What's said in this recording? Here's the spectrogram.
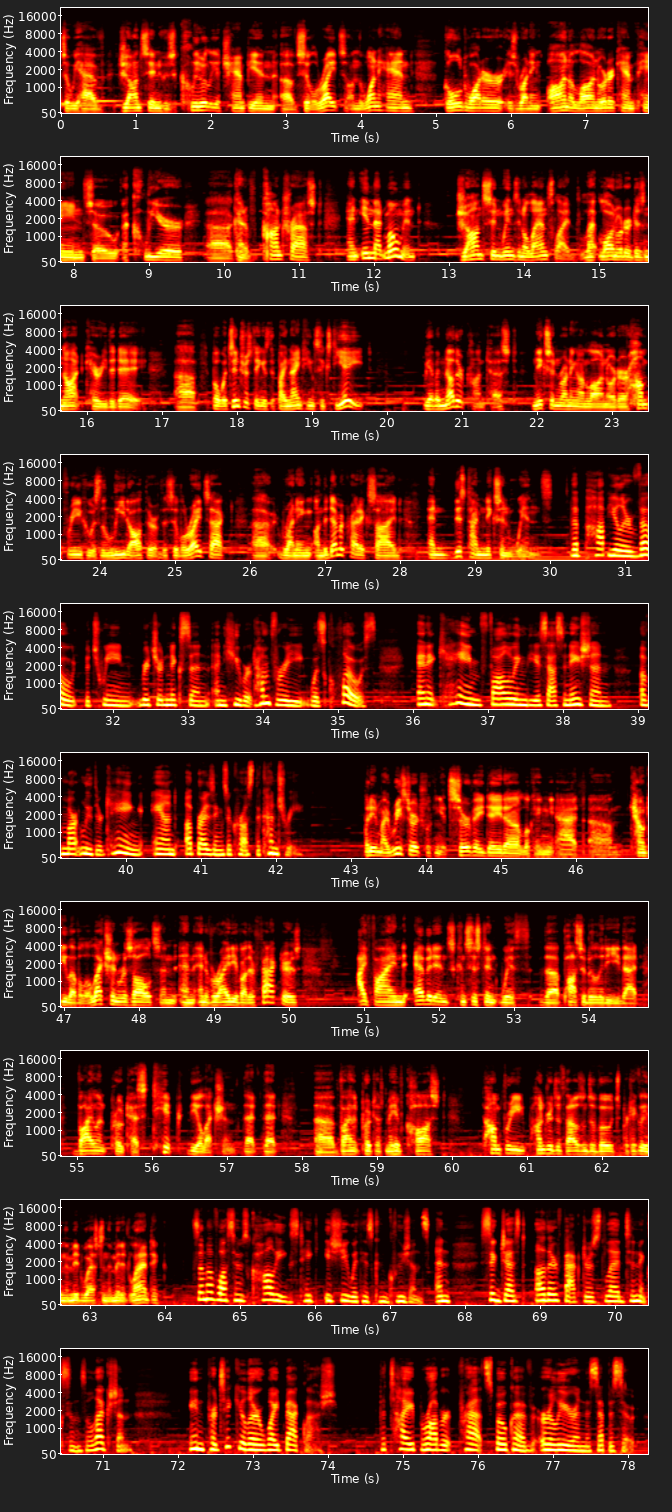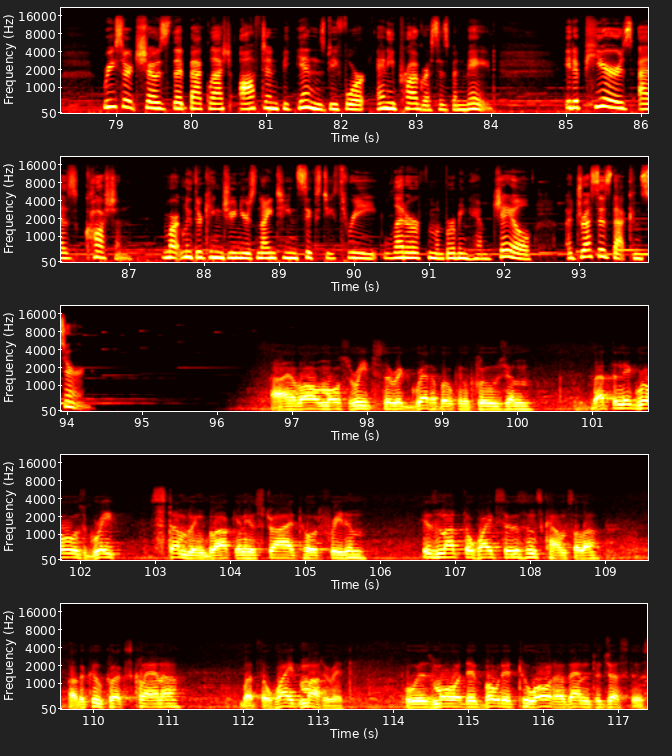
So we have Johnson, who's clearly a champion of civil rights on the one hand. Goldwater is running on a law and order campaign, so a clear uh, kind of contrast. And in that moment, Johnson wins in a landslide. Law and order does not carry the day. Uh, but what's interesting is that by 1968, we have another contest Nixon running on Law and Order, Humphrey, who is the lead author of the Civil Rights Act, uh, running on the Democratic side, and this time Nixon wins. The popular vote between Richard Nixon and Hubert Humphrey was close, and it came following the assassination of Martin Luther King and uprisings across the country. But in my research, looking at survey data, looking at um, county level election results, and, and, and a variety of other factors, I find evidence consistent with the possibility that violent protests tipped the election, that, that uh, violent protests may have cost Humphrey hundreds of thousands of votes, particularly in the Midwest and the Mid Atlantic. Some of Wasow's colleagues take issue with his conclusions and suggest other factors led to Nixon's election in particular, white backlash, the type Robert Pratt spoke of earlier in this episode. Research shows that backlash often begins before any progress has been made. It appears as caution. Martin Luther King Jr.'s 1963 letter from a Birmingham jail addresses that concern. I have almost reached the regrettable conclusion that the Negro's great stumbling block in his stride toward freedom is not the white citizens' counselor or the Ku Klux Klaner, but the white moderate who is more devoted to order than to justice,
